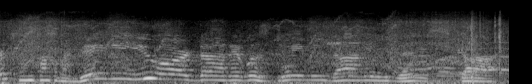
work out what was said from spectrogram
First one possible. Jamie, you are done. It was Jamie, Donnie, then Scott.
